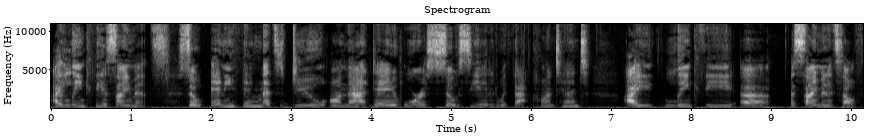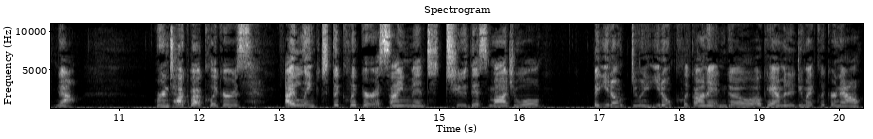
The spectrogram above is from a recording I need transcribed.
I link the assignments. So anything that's due on that day or associated with that content, I link the uh, assignment itself. Now, we're going to talk about clickers. I linked the clicker assignment to this module, but you don't do it. You don't click on it and go, okay, I'm going to do my clicker now.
